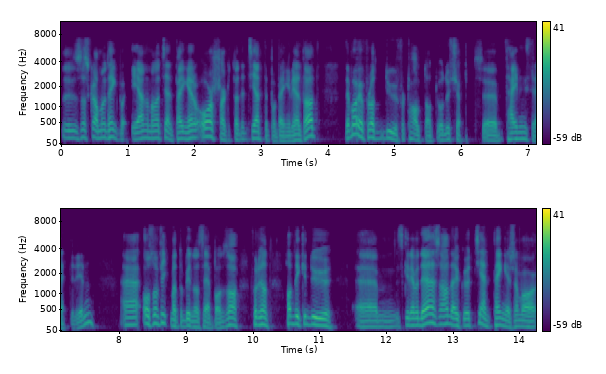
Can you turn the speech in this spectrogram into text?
så skal man jo tenke på én, man har tjent penger. og Årsaken til at jeg tjente på penger i hele tatt, det var jo fordi du fortalte at du hadde kjøpt tegningsretter i den. og som fikk meg til å begynne å se på den. Så for sånn, Hadde ikke du skrevet det, så hadde jeg jo ikke tjent penger som var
